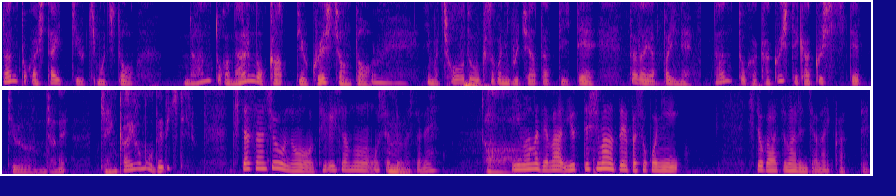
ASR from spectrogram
何とかしたいっていう気持ちと何とかなるのかっていうクエスチョンと、う、うん。今ちょうど僕そこにぶち当たっていてただやっぱりねなんとか隠して隠してっていうんじゃね限界がもう出てきている北山椒の照井さんもおっしゃってましたね、ああ今までは言ってしまうとやっぱりそこに人が集まるんじゃないかって。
